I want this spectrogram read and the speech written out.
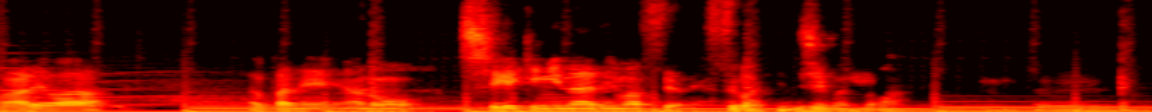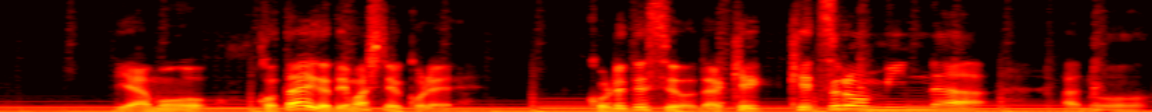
あれはやっぱね、あの刺激になりますよね、すごい自分の。うん、いやもう答えが出ましたよこれ。これですよ。だけ結論みんなあの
